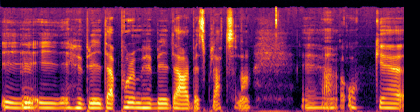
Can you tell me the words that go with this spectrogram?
i, mm. i hybrida, på de hybrida arbetsplatserna. Eh, ja. Och eh,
